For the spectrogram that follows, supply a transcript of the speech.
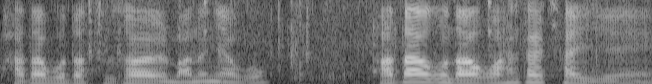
바다보다 두 살 많으냐고? 바다하고 나하고 한 살 차이지.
